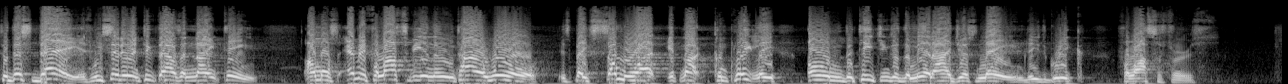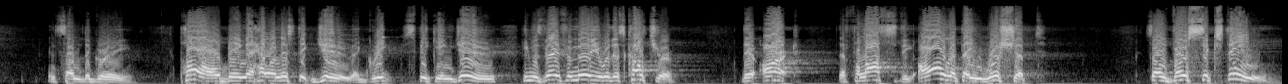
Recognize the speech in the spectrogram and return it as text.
To this day, as we sit here in 2019, almost every philosophy in the entire world is based somewhat, if not completely, on the teachings of the men I just named, these Greek philosophers, in some degree. Paul, being a Hellenistic Jew, a Greek speaking Jew, he was very familiar with this culture, their art, their philosophy, all that they worshiped. So, verse 16,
